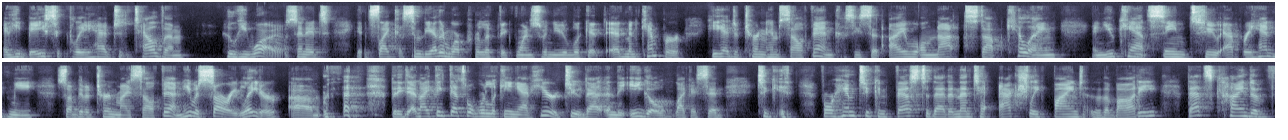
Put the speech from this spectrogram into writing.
And he basically had to tell them who he was. And it's it's like some of the other more prolific ones. When you look at Edmund Kemper, he had to turn himself in because he said, "I will not stop killing, and you can't seem to apprehend me, so I'm going to turn myself in." He was sorry later, um, but he. And I think that's what we're looking at here too. That and the ego, like I said, to for him to confess to that and then to actually find the body, that's kind of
